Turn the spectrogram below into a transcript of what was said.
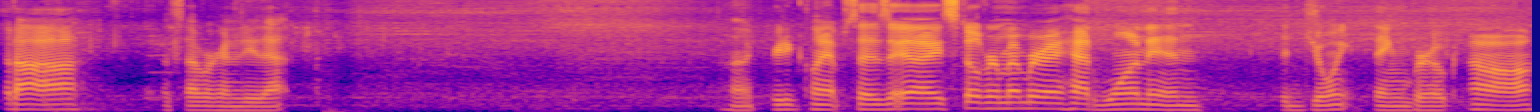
Ta-da! That's how we're gonna do that. Uh, Greedy Clamp says, I still remember I had one and the joint thing broke. Ah.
